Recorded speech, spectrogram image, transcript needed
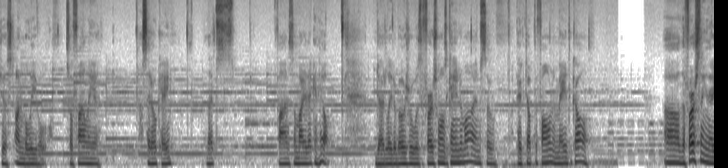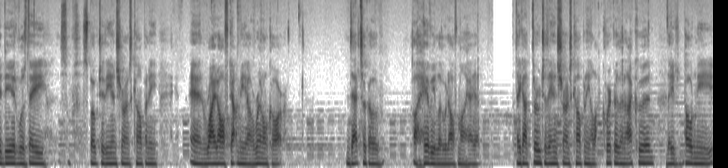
just unbelievable. So finally, I said, okay, let's find somebody that can help. Dudley DeBosier was the first ones that came to mind, so I picked up the phone and made the call. Uh, the first thing they did was they spoke to the insurance company and right off got me a rental car. That took a, a heavy load off my head. They got through to the insurance company a lot quicker than I could. They told me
